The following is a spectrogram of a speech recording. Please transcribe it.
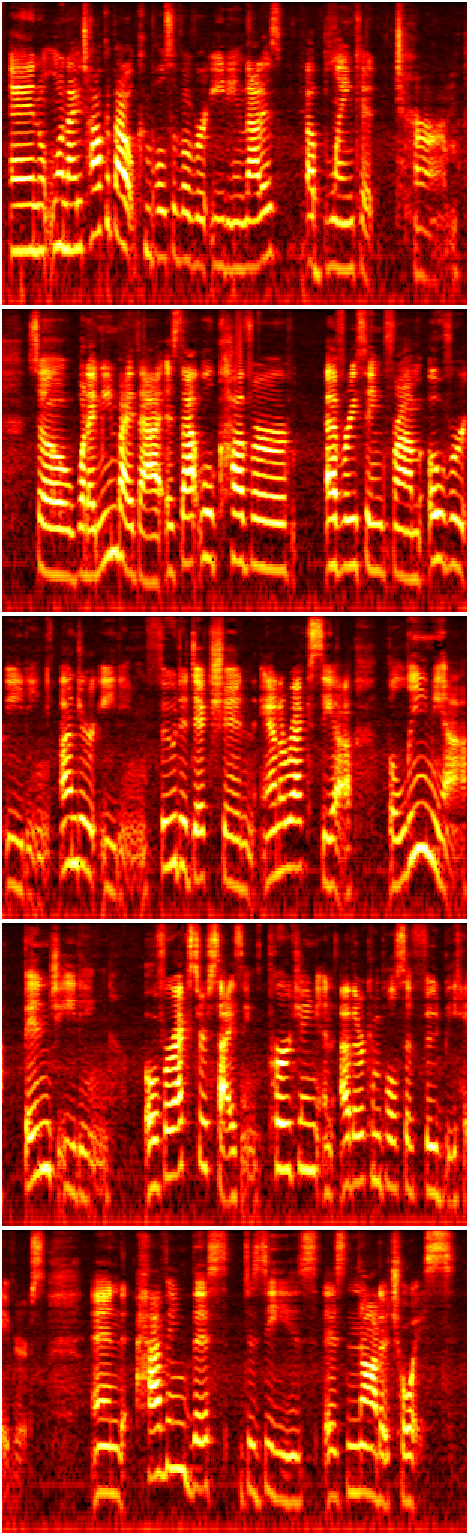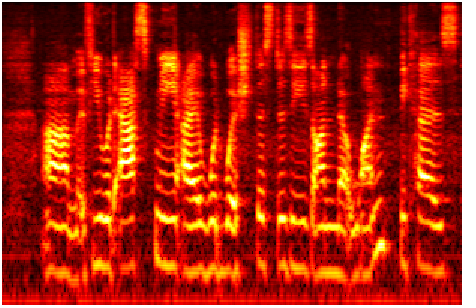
And when I talk about compulsive overeating, that is a blanket term. So, what I mean by that is that will cover everything from overeating, undereating, food addiction, anorexia, bulimia, binge eating, overexercising, purging, and other compulsive food behaviors. And having this disease is not a choice. Um, if you would ask me, I would wish this disease on no one because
